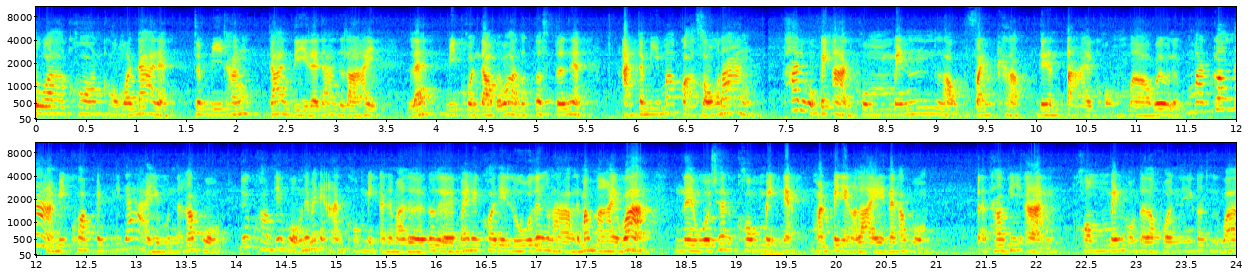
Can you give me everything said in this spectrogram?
ตัวละครของวันด้าเนี่ยจะมีทั้งด้านดีและด้านร้าย และมีคนเดาไปว่าดรสเตอร์เนี่ยอาจจะมีมากกว่า 2 ร่าง ถ้าที่ผมไปอ่านคอมเมนต์เหล่าแฟนคลับเดือนตายของ Marvel เนี่ยมันก็น่ามีความเป็นไปได้อยู่นะครับผมด้วยความที่ผมเนี่ยไม่ได้อ่านคอมิกอะไรมาเลย ก็เลยไม่ได้ค่อยได้รู้เรื่องราวอะไรมากมายว่าในเวอร์ชันคอมิกเนี่ยมันเป็นอย่างไรนะครับผมแต่เท่าที่อ่านคอมเมนต์ของแต่ละคนนี้ก็ถือว่า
